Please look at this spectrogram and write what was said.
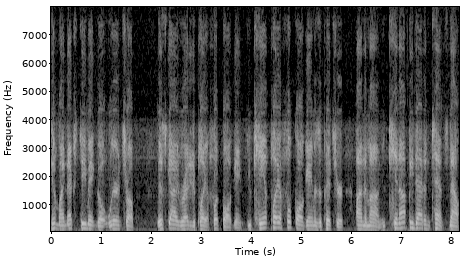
know, my next teammate and go, "We're in trouble." This guy's ready to play a football game. You can't play a football game as a pitcher on the mound. You cannot be that intense. Now,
